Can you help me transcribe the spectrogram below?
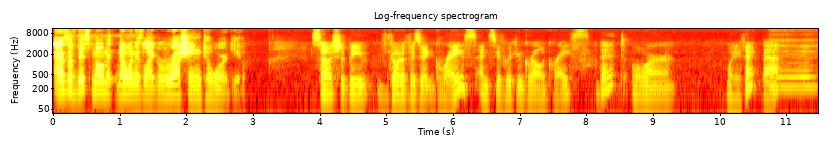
as of this moment no one is like rushing toward you. So should we go to visit Grace and see if we can grill Grace a bit, or what do you think, Beth? Mm.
